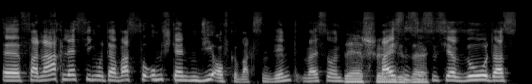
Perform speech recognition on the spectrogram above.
äh, vernachlässigen, unter was für Umständen die aufgewachsen sind, weißt du, und meistens gesagt. ist es ja so, dass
